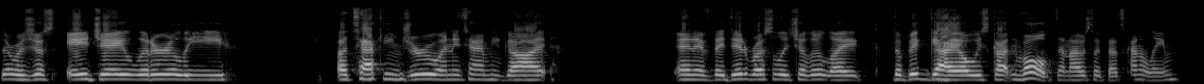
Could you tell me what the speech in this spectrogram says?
there was just aj literally attacking Drew anytime he got. And if they did wrestle each other, like the big guy always got involved. And I was like, that's kind of lame.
